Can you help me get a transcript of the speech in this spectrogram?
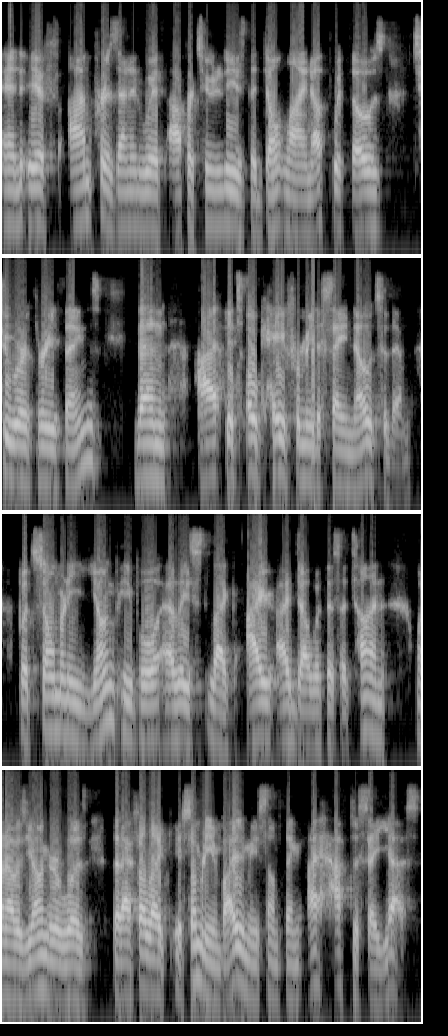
And if I'm presented with opportunities that don't line up with those two or three things, then I, it's okay for me to say no to them. But so many young people, at least like I, I dealt with this a ton when I was younger, was that I felt like if somebody invited me something, I have to say yes.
